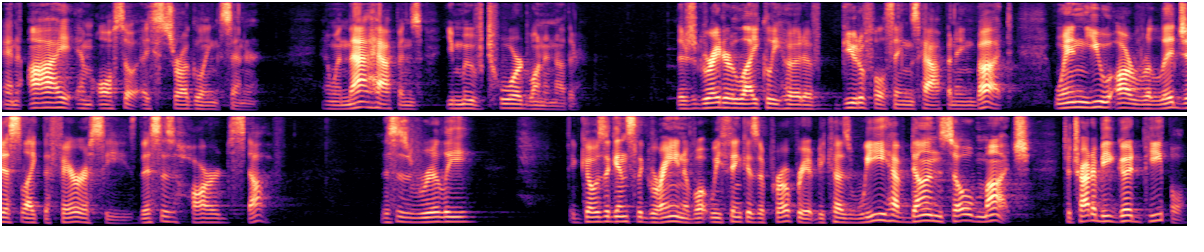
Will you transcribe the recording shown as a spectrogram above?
and I am also a struggling sinner. And when that happens, you move toward one another. There's greater likelihood of beautiful things happening, but when you are religious like the Pharisees, this is hard stuff. This is really, it goes against the grain of what we think is appropriate because we have done so much to try to be good people.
